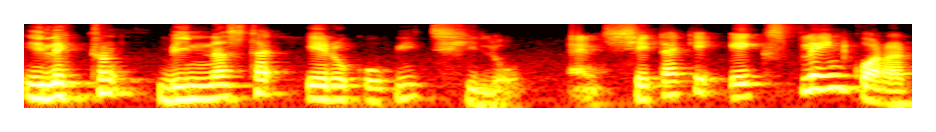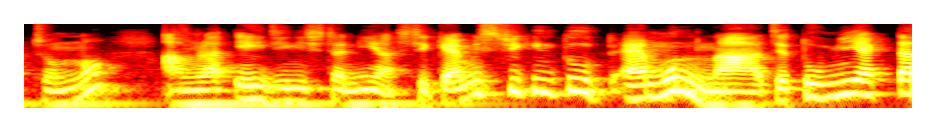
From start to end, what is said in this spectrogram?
ইলেকট্রন বিন্যাসটা এরকমই ছিল। অ্যান্ড সেটাকে এক্সপ্লেইন করার জন্য আমরা এই জিনিসটা নিয়ে আসছি। কেমিস্ট্রি কিন্তু এমন না যে তুমি একটা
